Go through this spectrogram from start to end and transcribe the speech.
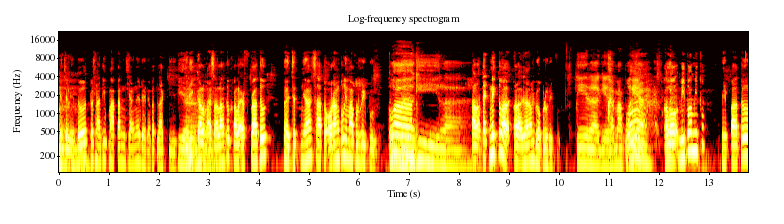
kecil, itu terus nanti makan siangnya udah dapat lagi Iya. jadi kalau nggak salah tuh kalau FK tuh budgetnya satu orang tuh lima puluh ribu Wah, gila. kalau teknik tuh kalau misalnya dua puluh ribu Gila, gila. Makmur Wah. ya. Kalau MIPA MIPA MIPA tuh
